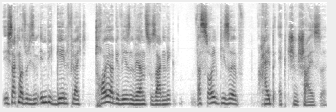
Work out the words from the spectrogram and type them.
ich sag mal so diesem Indie-Gen vielleicht treuer gewesen wären zu sagen, Nick, was soll diese Halb-Action-Scheiße?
